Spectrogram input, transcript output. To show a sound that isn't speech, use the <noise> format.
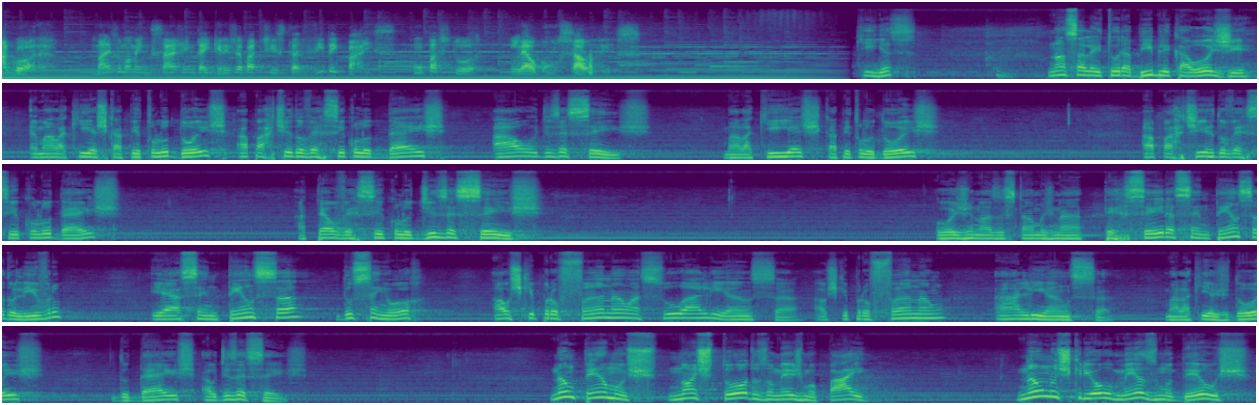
Agora, mais uma mensagem da Igreja Batista Vida e Paz, com o pastor Léo Gonçalves. Malaquias. Nossa leitura bíblica hoje é Malaquias capítulo 2, a partir do versículo 10 ao 16. Malaquias capítulo 2, a partir do versículo 10 até o versículo 16. Hoje nós estamos na terceira sentença do livro, e é a sentença do Senhor aos que profanam a sua aliança, aos que profanam a aliança. Malaquias 2, do 10 ao 16. Não temos nós todos o mesmo Pai? Não nos criou o mesmo Deus?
